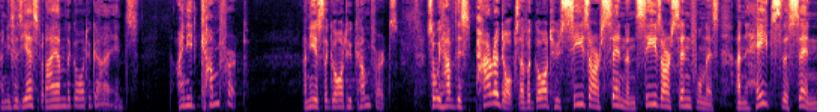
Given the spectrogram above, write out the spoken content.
And He says, Yes, but I am the God who guides. I need comfort and He is the God who comforts. So we have this paradox of a God who sees our sin and sees our sinfulness and hates the sin,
